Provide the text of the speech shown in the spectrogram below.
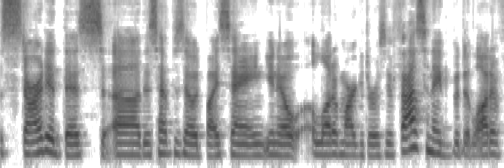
started this uh, this episode by saying you know a lot of marketers are fascinated, but a lot of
